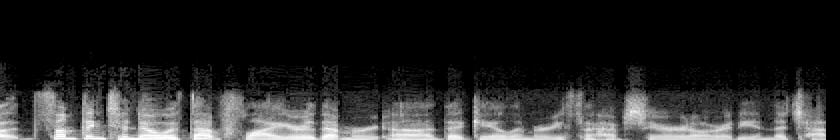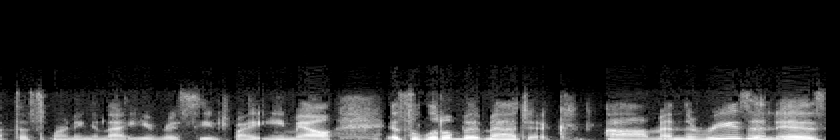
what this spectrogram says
uh, something to know is that flyer that uh, that Gail and Marisa have shared already in the chat this morning and that you received by email is a little bit magic. Um, and the reason is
